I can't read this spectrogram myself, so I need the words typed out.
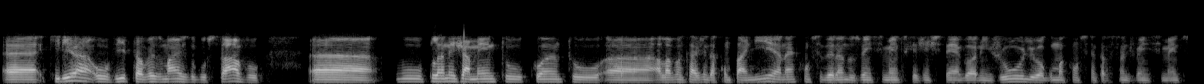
É, queria ouvir, talvez mais do Gustavo, uh, o planejamento quanto à alavancagem da companhia, né, considerando os vencimentos que a gente tem agora em julho, alguma concentração de vencimentos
